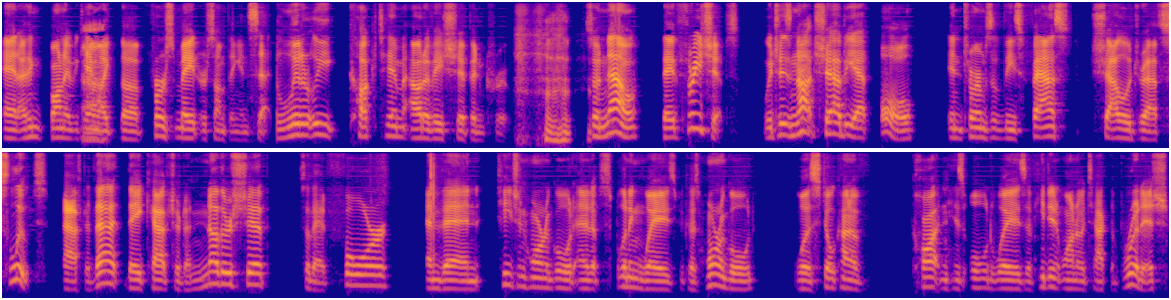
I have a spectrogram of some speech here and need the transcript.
And I think Bonnet became Ah. like the first mate or something in set. Literally cucked him out of a ship and crew. So now they have three ships, which is not shabby at all in terms of these fast, shallow draft sloops. After that, they captured another ship, so they had four. And then Teach and Hornigold ended up splitting ways because Hornigold was still kind of caught in his old ways of he didn't want to attack the British.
